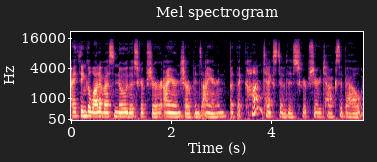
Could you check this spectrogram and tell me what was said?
I think a lot of us know the scripture, iron sharpens iron, but the context of this scripture talks about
